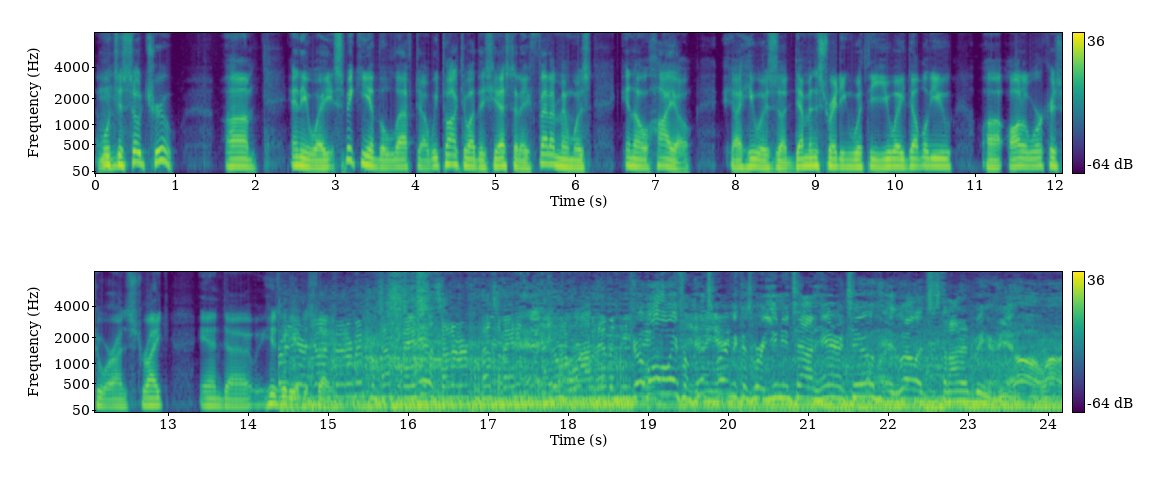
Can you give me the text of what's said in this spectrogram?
which is so true. Um, anyway, speaking of the left, uh, we talked about this yesterday. Fetterman was in Ohio. Uh, he was uh, demonstrating with the UAW uh, auto workers who are on strike. And uh, here's what he had to say. Fetterman from Pennsylvania, a senator from Pennsylvania. Hey, you want to work with him in D.C.? Drove all the way from Pittsburgh because we're a union town here too. As well, it's just an honor to be here. Yeah. Oh wow.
